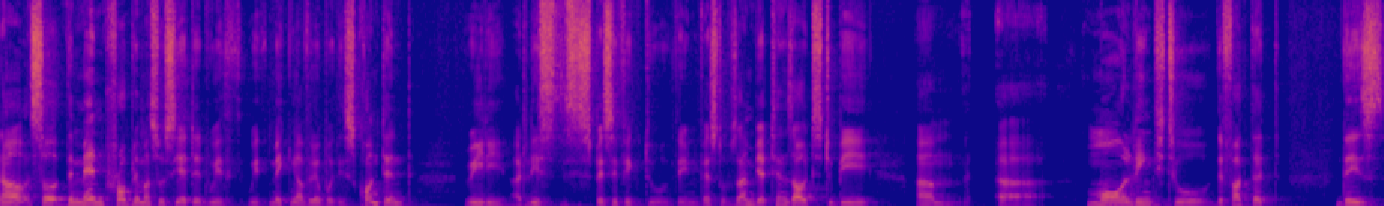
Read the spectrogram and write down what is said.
Now, so the main problem associated with, with making available this content, really, at least this is specific to the University of Zambia, turns out to be um, uh, more linked to the fact that there's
